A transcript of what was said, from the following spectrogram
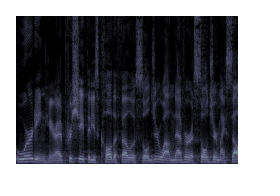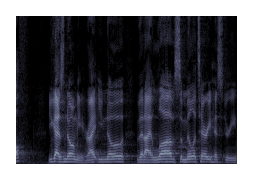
wording here. I appreciate that he's called a fellow soldier while never a soldier myself. You guys know me, right? You know that I love some military history.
